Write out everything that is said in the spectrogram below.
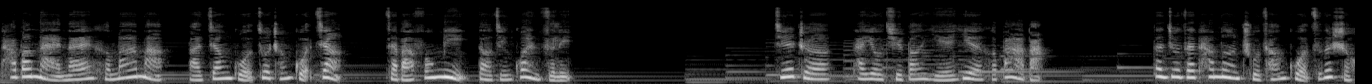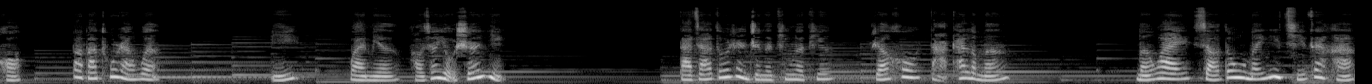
他帮奶奶和妈妈把浆果做成果酱，再把蜂蜜倒进罐子里。接着，他又去帮爷爷和爸爸。但就在他们储藏果子的时候，爸爸突然问：“咦，外面好像有声音。”大家都认真的听了听，然后打开了门。门外，小动物们一齐在喊：“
